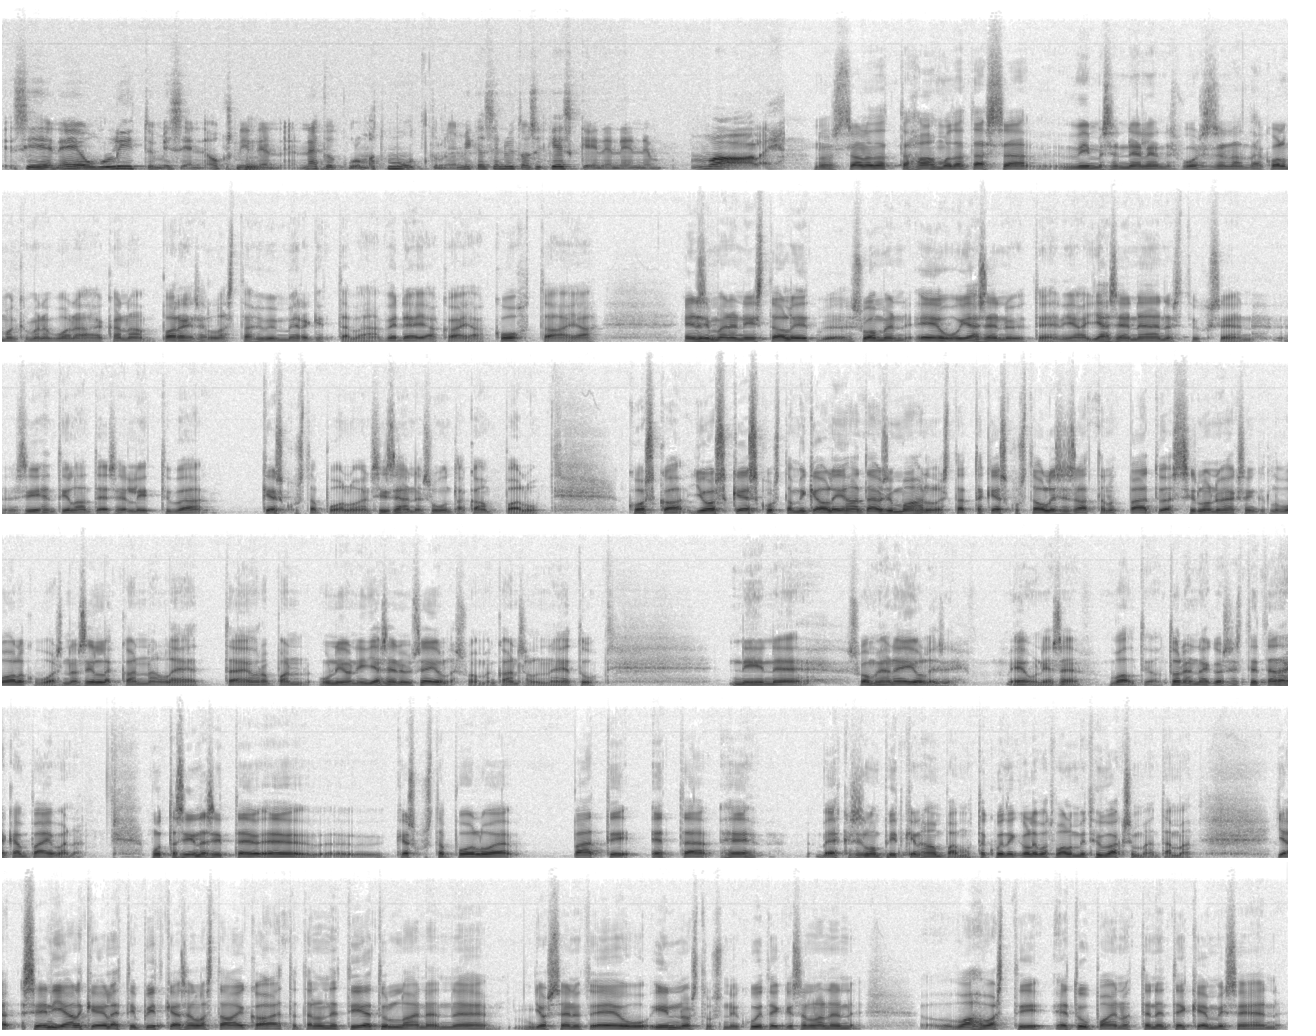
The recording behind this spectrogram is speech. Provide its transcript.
siihen EU-hun liittymiseen? Onko niiden hmm. näkökulmat muuttunut ja mikä se nyt on se keskeinen ennen vaaleja? No sanotaan, että hahmota tässä viimeisen neljännesvuosisadan tai 30 vuoden aikana pari sellaista hyvin merkittävää vedenjakaa kohtaa ja Ensimmäinen niistä oli Suomen EU-jäsenyyteen ja jäsenäänestykseen siihen tilanteeseen liittyvä keskustapuolueen sisäinen suuntakamppailu. Koska jos keskusta, mikä oli ihan täysin mahdollista, että keskusta olisi saattanut päätyä silloin 90-luvun alkuvuosina sille kannalle, että Euroopan unionin jäsenyys ei ole Suomen kansallinen etu, niin eh, Suomihan ei olisi EUn jäsenvaltio todennäköisesti tänäkään päivänä. Mutta siinä sitten eh, keskustapuolue päätti, että he ehkä silloin pitkin hampain, mutta kuitenkin olivat valmiit hyväksymään tämän. Ja sen jälkeen elettiin pitkään sellaista aikaa, että tällainen tietynlainen, eh, jos ei nyt EU-innostus, niin kuitenkin sellainen vahvasti etupainotteinen tekemiseen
